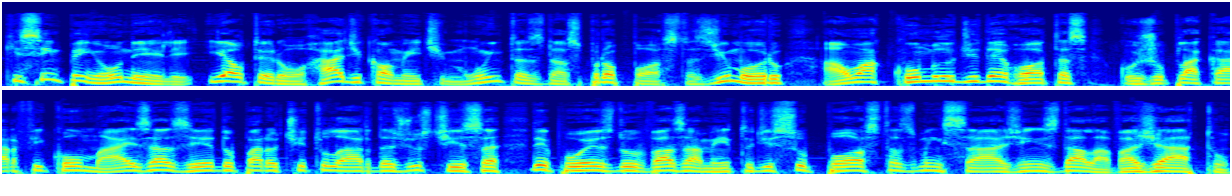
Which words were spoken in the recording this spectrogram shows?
que se empenhou nele e alterou radicalmente muitas das propostas de Moro, há um acúmulo de derrotas, cujo placar ficou mais azedo para o titular da Justiça depois do vazamento de supostas mensagens da Lava Jato.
